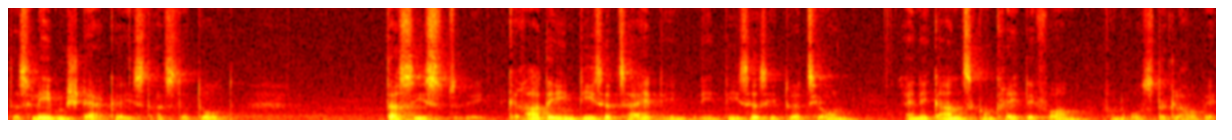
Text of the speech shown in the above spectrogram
das Leben stärker ist als der Tod. Das ist gerade in dieser Zeit, in, in dieser Situation eine ganz konkrete Form von Osterglaube,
